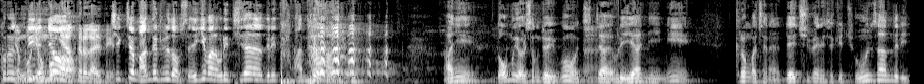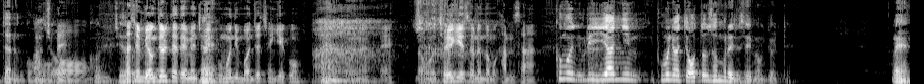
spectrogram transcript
그리고 연봉- 우리는요 들어가야. 직접 만들 필요도 없어. 얘기만 우리 디자이너들이 다 만들어요. 아니 너무 열성적이고 진짜 우리 이하님이 그런 거잖아요. 내 주변에 이렇게 좋은 사람들이 있다는 거. 맞아. 네. 사실 명절 때 되면 저희 네. 부모님 먼저 챙기고 네, 그러는 네. 너무 저에게서는 너무 감사. 그러면 우리 네. 이하님 부모님한테 어떤 선물 해 주세요 명절 때? 네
